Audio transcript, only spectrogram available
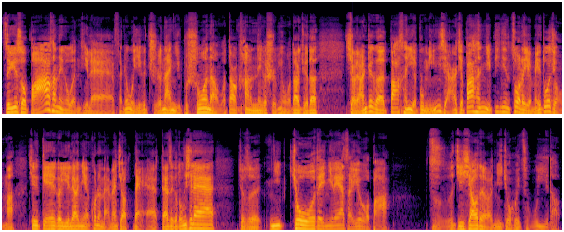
至于说疤痕那个问题呢，反正我一个直男你不说呢，我倒看了那个视频，我倒觉得小杨这个疤痕也不明显，而且疤痕你毕竟做了也没多久嘛，就隔个一两年可能慢慢就要淡。但这个东西呢，就是你觉得你脸上有个疤，自己晓得了，你就会注意到。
